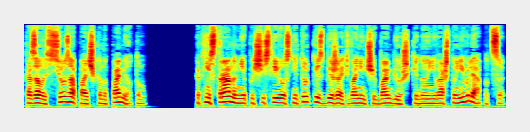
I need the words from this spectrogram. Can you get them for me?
Казалось, все запачкано пометом. Как ни странно, мне посчастливилось не только избежать вонючей бомбежки, но и ни во что не вляпаться.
